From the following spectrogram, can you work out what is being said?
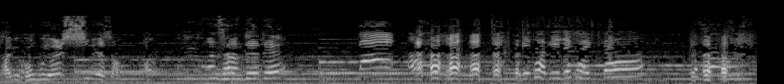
답이 공부 열심히 해서 어, 훌륭한 사람 돼야 돼. 우리 답이 이제 갈까?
